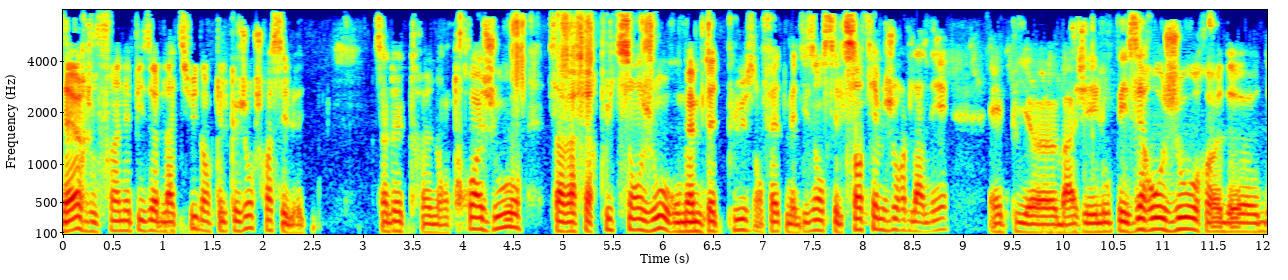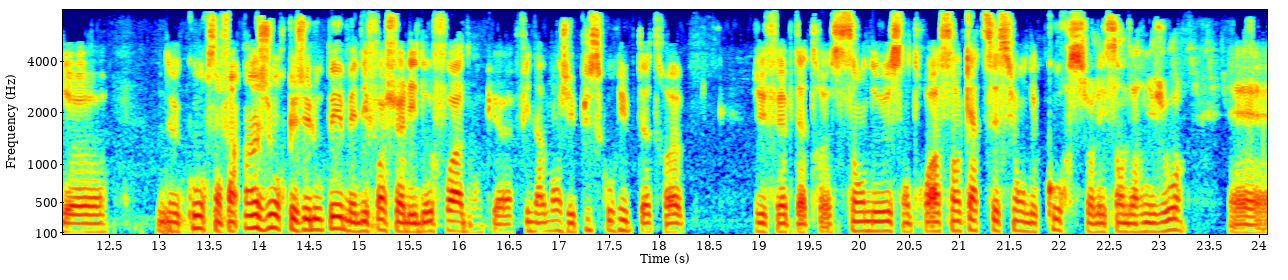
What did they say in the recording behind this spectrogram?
D'ailleurs, je vous ferai un épisode là-dessus dans quelques jours. Je crois que c'est le ça doit être dans trois jours, ça va faire plus de 100 jours, ou même peut-être plus en fait, mais disons c'est le centième jour de l'année, et puis euh, bah, j'ai loupé zéro jour de, de, de, course, enfin un jour que j'ai loupé, mais des fois je suis allé deux fois, donc euh, finalement j'ai plus couru peut-être, euh, j'ai fait peut-être 102, 103, 104 sessions de course sur les 100 derniers jours, et,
